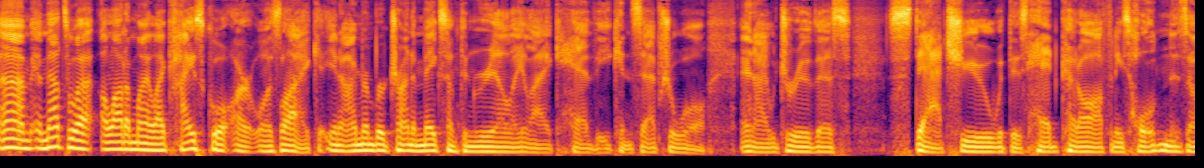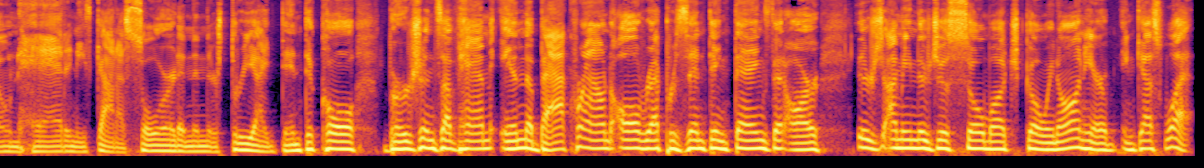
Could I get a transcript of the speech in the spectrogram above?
Um, and that's what a lot of my like high school art was like. You know, I remember trying to make something really like heavy conceptual, and I drew this statue with his head cut off and he's holding his own head and he's got a sword and then there's three identical versions of him in the background all representing things that are there's I mean there's just so much going on here. And guess what?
